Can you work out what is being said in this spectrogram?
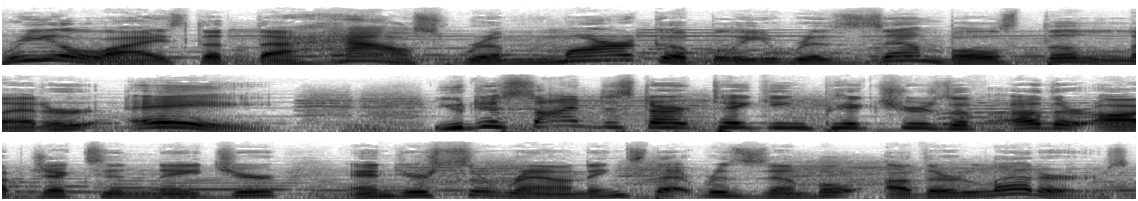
realize that the house remarkably resembles the letter A. You decide to start taking pictures of other objects in nature and your surroundings that resemble other letters.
